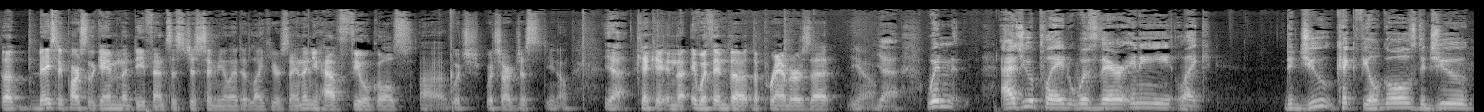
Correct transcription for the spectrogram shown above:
the basic parts of the game, and the defense is just simulated, like you were saying. Then you have field goals, uh, which which are just you know Yeah. kick it in the within the the parameters that you know. Yeah. When as you played, was there any like did you kick field goals? Did you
